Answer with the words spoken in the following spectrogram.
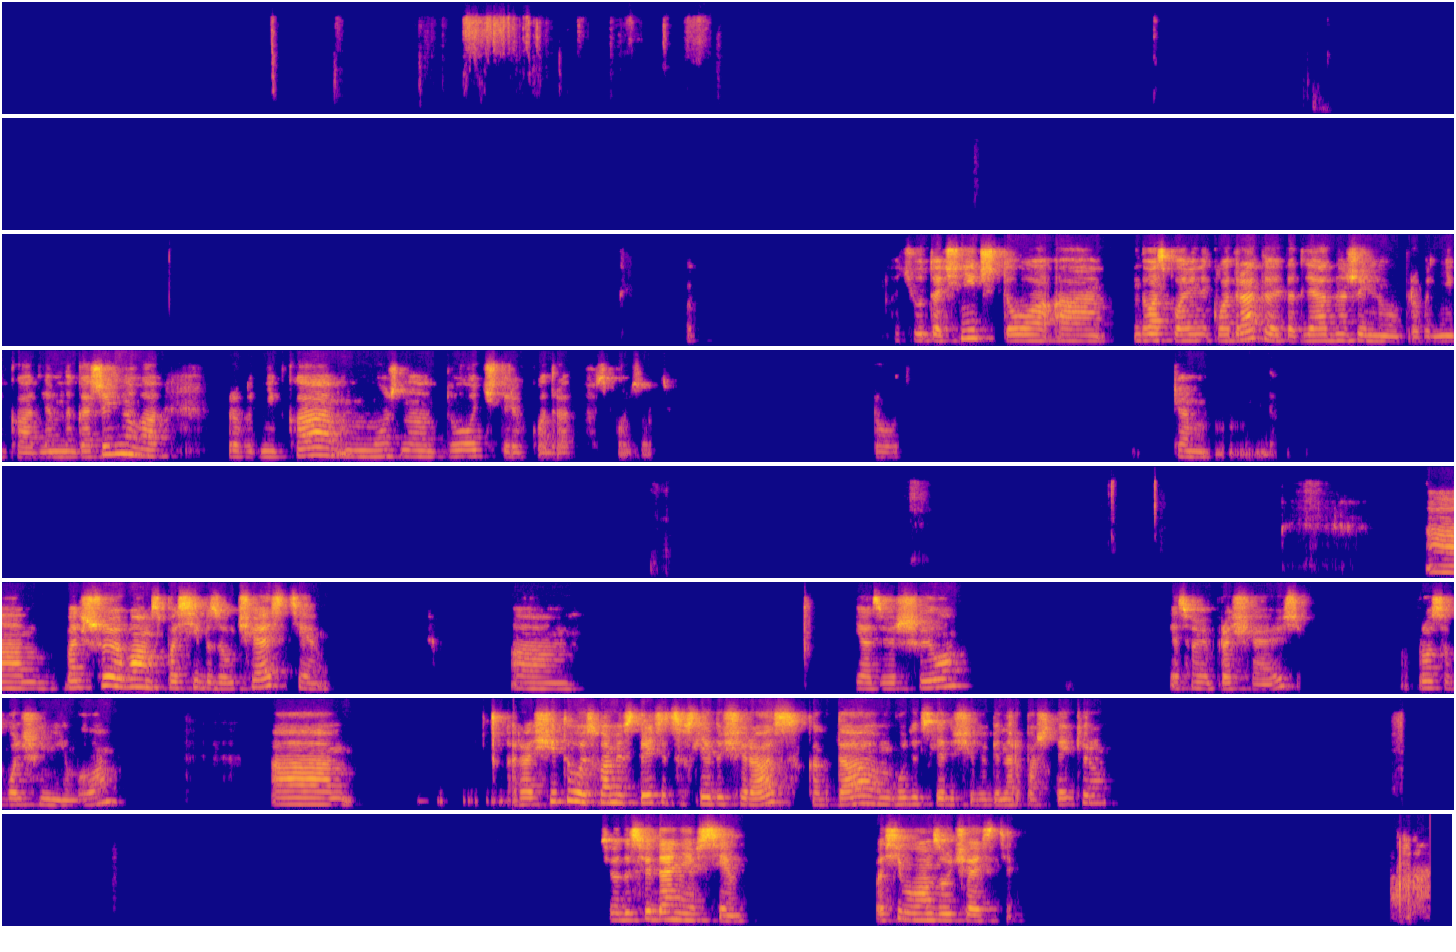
Хочу уточнить, что а, 2,5 квадрата – это для одножильного проводника. Для многожильного проводника можно до 4 квадратов использовать провод. Прям, да. А, большое вам спасибо за участие. Я завершила. Я с вами прощаюсь. Вопросов больше не было. Рассчитываю с вами встретиться в следующий раз, когда будет следующий вебинар по штекеру. Все, до свидания всем. Спасибо вам за участие.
